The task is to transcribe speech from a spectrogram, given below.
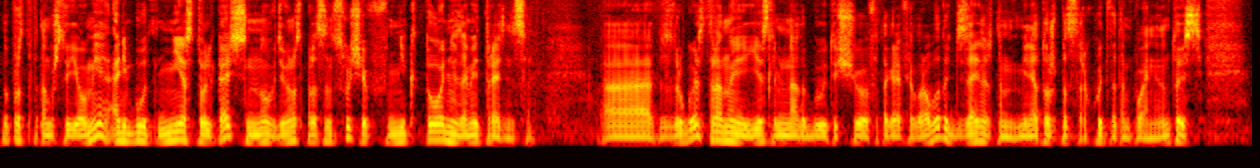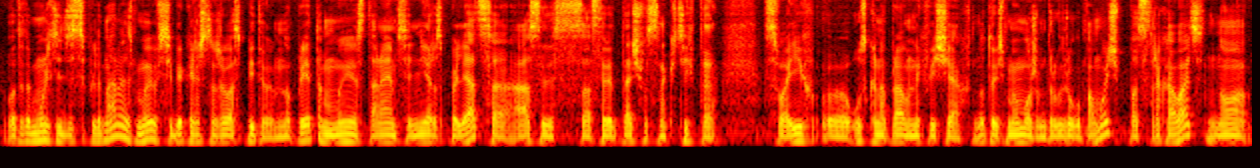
Ну, просто потому что я умею. Они будут не столь качественны, но в 90% случаев никто не заметит разницы. А с другой стороны, если мне надо будет еще фотографию обработать, дизайнер там меня тоже подстрахует в этом плане. Ну, то есть, вот эта мультидисциплинарность мы в себе, конечно же, воспитываем, но при этом мы стараемся не распыляться, а сосредотачиваться на каких-то своих э, узконаправленных вещах. Ну, то есть, мы можем друг другу помочь, подстраховать, но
